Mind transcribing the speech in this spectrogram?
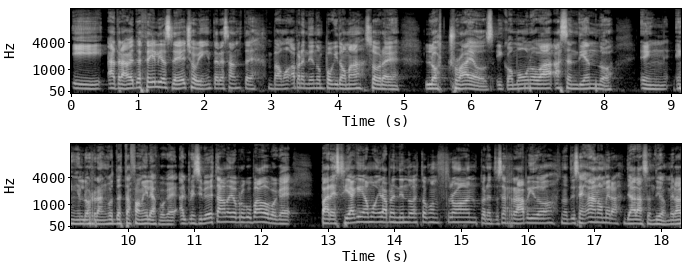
Y a través de Thalius, de hecho, bien interesante, vamos aprendiendo un poquito más sobre los trials y cómo uno va ascendiendo en, en los rangos de estas familias. Porque al principio yo estaba medio preocupado porque parecía que íbamos a ir aprendiendo esto con Thrawn, pero entonces rápido nos dicen, ah, no, mira, ya la ascendió, mira,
